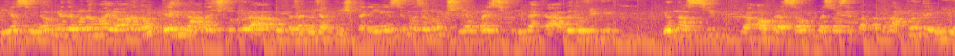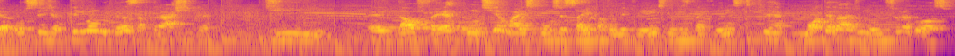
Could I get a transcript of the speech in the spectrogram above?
E assim, minha demanda maior era não ter nada estruturado, apesar de eu já ter experiência, mas eu não tinha para esse tipo de mercado. Eu vivi, eu nasci, a operação começou a ser tratada na pandemia, ou seja, teve uma mudança drástica de é, da oferta, não tinha mais como você sair para atender clientes, não visitar clientes, tinha que modelar de novo o seu negócio.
